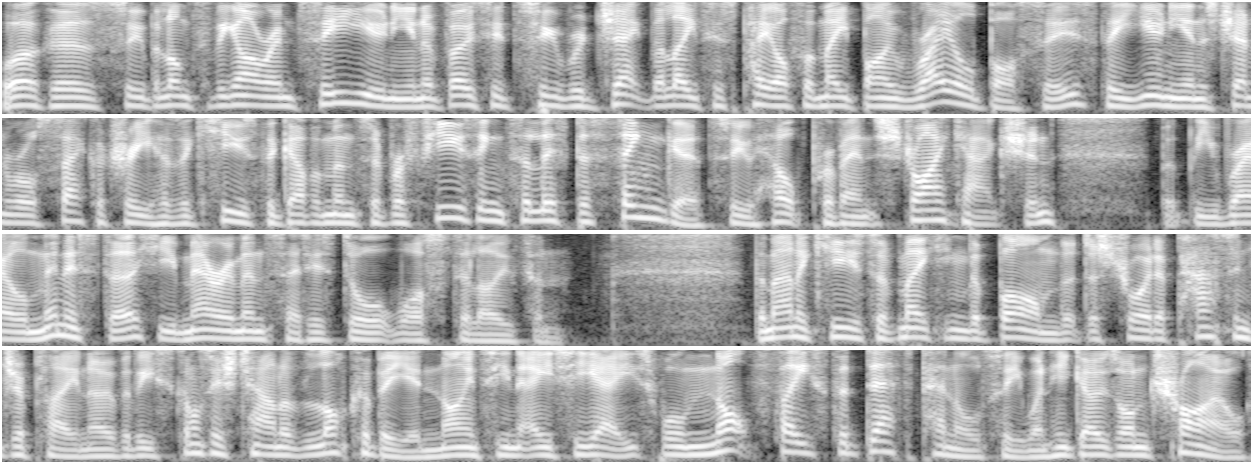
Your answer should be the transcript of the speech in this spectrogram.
Workers who belong to the RMT union have voted to reject the latest pay offer made by rail bosses. The union's general secretary has accused the government of refusing to lift a finger to help prevent strike action, but the rail minister, Huw Merriman, said his door was still open. The man accused of making the bomb that destroyed a passenger plane over the Scottish town of Lockerbie in 1988 will not face the death penalty when he goes on trial.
